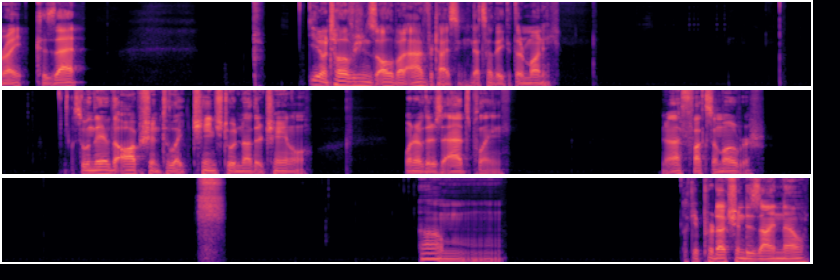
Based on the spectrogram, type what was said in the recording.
right? Because that you know television is all about advertising. That's how they get their money. So when they have the option to like change to another channel whenever there's ads playing, you know, that fucks them over. Um. Okay, production design now.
